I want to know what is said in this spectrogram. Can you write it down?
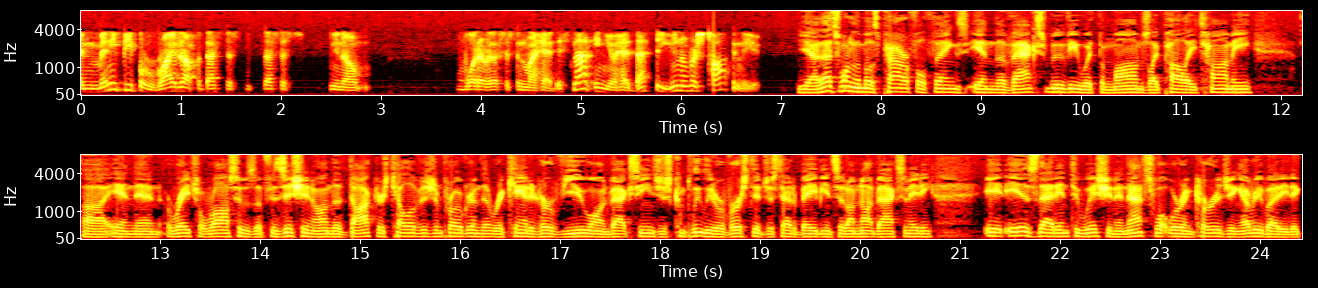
and many people write it off, but that's just that's just you know whatever. That's just in my head. It's not in your head. That's the universe talking to you. Yeah, that's one of the most powerful things in the Vax movie with the moms like Polly Tommey, uh, and then Rachael Ross, who was a physician on the doctor's television program that recanted her view on vaccines, just completely reversed it, just had a baby and said, I'm not vaccinating. It is that intuition, and that's what we're encouraging everybody to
